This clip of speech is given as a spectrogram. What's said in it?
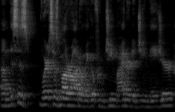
Um, this is where it says moderato, and we go from G minor to G major.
